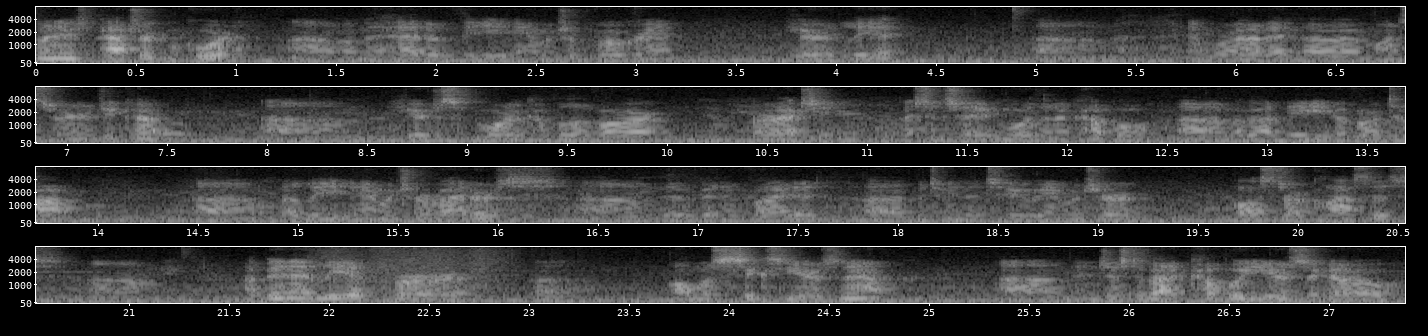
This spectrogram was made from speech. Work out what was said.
My name is Patrick McCord. Um, I'm the head of the amateur program here at Leatt. Um, and we're out at uh, Monster Energy Cup um, here to support a couple of our, or actually I should say more than a couple, um, about eight of our top um, elite amateur riders um, that have been invited uh, between the two amateur all-star classes. I've been at Leatt for uh, almost six years now, and just about a couple years ago,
